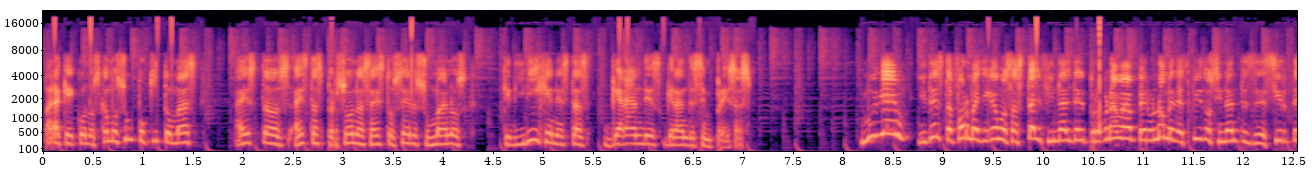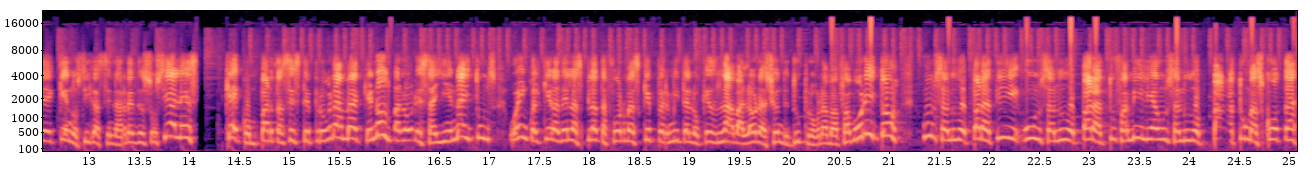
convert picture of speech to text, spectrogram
para que conozcamos un poquito más a, a estas personas, a estos seres humanos que dirigen estas grandes, grandes empresas. Muy bien, y de esta forma llegamos hasta el final del programa, pero no me despido sin antes de decirte que nos sigas en las redes sociales, que compartas este programa, que nos valores ahí en iTunes o en cualquiera de las plataformas que permita lo que es la valoración de tu programa favorito. Un saludo para ti, un saludo para tu familia, un saludo para tu mascota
